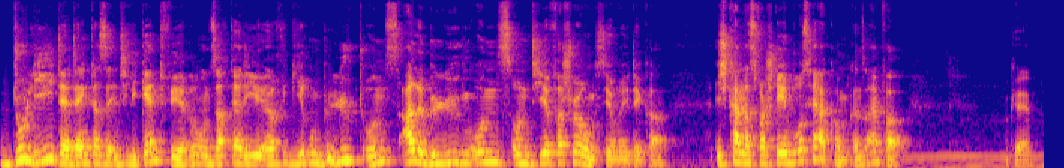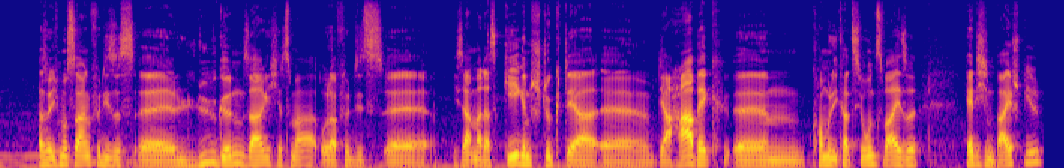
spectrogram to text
Dulli, der denkt, dass er intelligent wäre und sagt ja, die äh, Regierung belügt uns, alle belügen uns und hier Verschwörungstheoretiker. Ich kann das verstehen, wo es herkommt, ganz einfach. Okay. Also ich muss sagen, für dieses äh, Lügen, sage ich jetzt mal, oder für dieses, äh, ich sag mal, das Gegenstück der, äh, der Habeck-Kommunikationsweise, ähm, hätte ich ein Beispiel.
